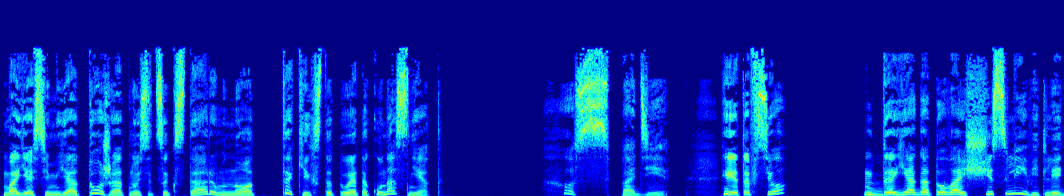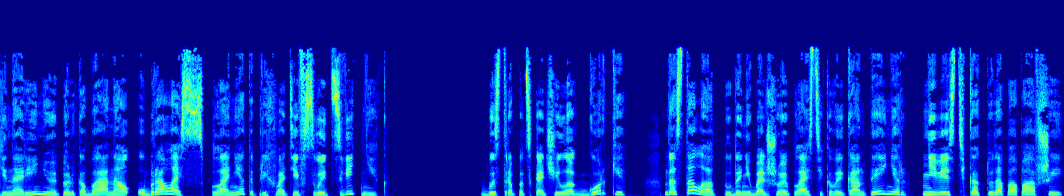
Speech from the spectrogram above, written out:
Моя семья тоже относится к старым, но таких статуэток у нас нет. Господи, и это все? Да я готова осчастливить леди Наринию, только бы она убралась с планеты, прихватив свой цветник. Быстро подскочила к горке, достала оттуда небольшой пластиковый контейнер, невесть как туда попавший,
